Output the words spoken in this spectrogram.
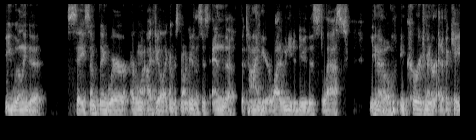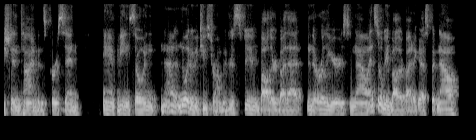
be willing to say something where everyone, I feel like I'm just going, dude, let's just end the, the time here. Why do we need to do this last, you know, encouragement or edification time to this person? And being so not annoyed would be too strong, but just being bothered by that in the early years and now, and still being bothered by it, I guess. But now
